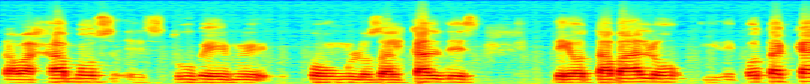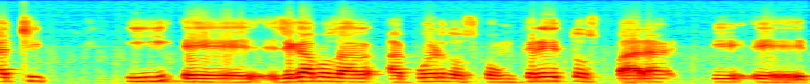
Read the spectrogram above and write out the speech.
trabajamos, estuve con los alcaldes de Otavalo y de Cotacachi y llegamos a acuerdos concretos para que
